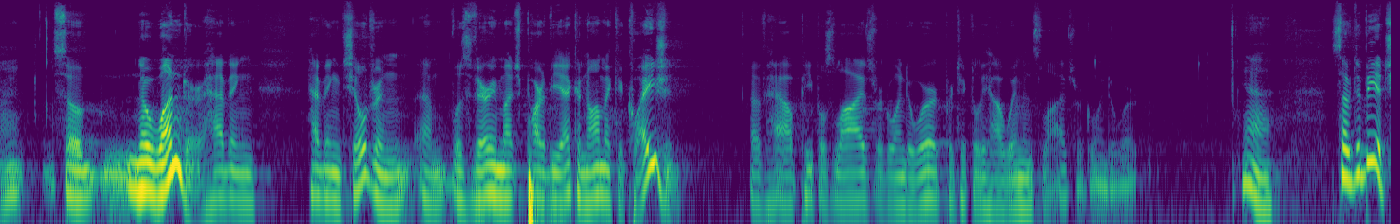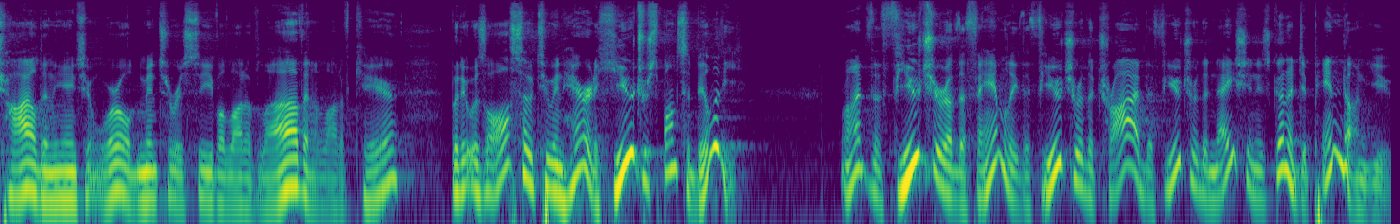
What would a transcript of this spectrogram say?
right? So no wonder having having children um, was very much part of the economic equation of how people's lives were going to work, particularly how women's lives were going to work. Yeah. So to be a child in the ancient world meant to receive a lot of love and a lot of care, but it was also to inherit a huge responsibility. Right? The future of the family, the future of the tribe, the future of the nation is going to depend on you.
